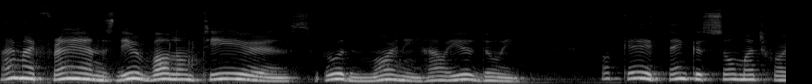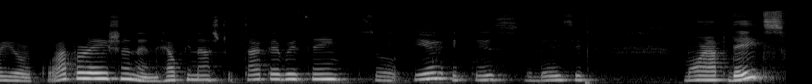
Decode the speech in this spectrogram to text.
Hi, my friends, dear volunteers. Good morning. How are you doing? Okay, thank you so much for your cooperation and helping us to type everything. So, here it is the basic more updates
